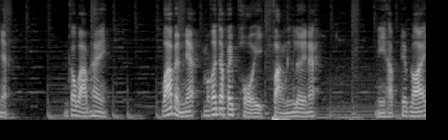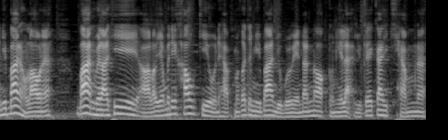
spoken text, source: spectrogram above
เนี่ยมันก็วาร์ปให้วาร์ปแบบเนี้ยมันก็จะไปโผล่อีกฝั่งหนึ่งเลยนะนี่ครับเรียบร้อยอันนี้บ้านของเรานะ บ้านเวลาที่เรายังไม่ได้เข้ากิลนะครับ มันก็จะมีบ้านอยู่บริเวณด้านนอกตรงนี้แหละ อยู่ใกล้ๆแคมป์นะ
